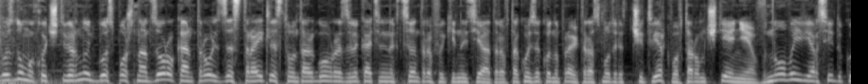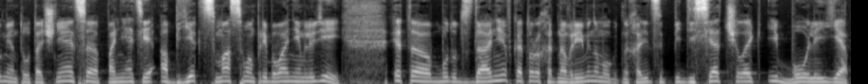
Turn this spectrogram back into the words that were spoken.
Госдума хочет вернуть Госпошнадзору контроль за строительством торгово-развлекательных центров и кинотеатров. Такой законопроект рассмотрят в четверг во втором чтении. В новой версии документа уточняется понятие «объект с массовым пребыванием людей». Это будут здания, в которых одновременно могут находиться 50 человек и более.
